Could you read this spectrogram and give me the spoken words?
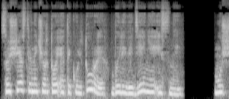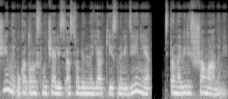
Существенной чертой этой культуры были видения и сны. Мужчины, у которых случались особенно яркие сновидения, становились шаманами.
